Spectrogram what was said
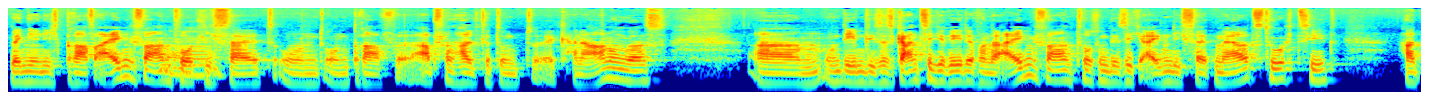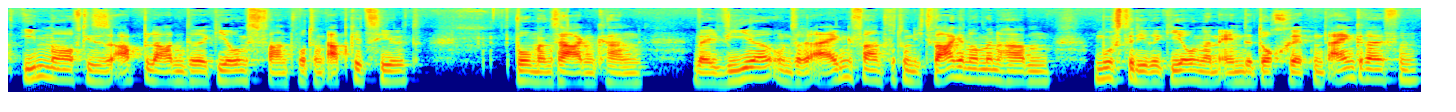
wenn ihr nicht brav eigenverantwortlich mhm. seid und, und brav äh, Abstand haltet und äh, keine Ahnung was. Ähm, und eben dieses ganze Gerede von der Eigenverantwortung, die sich eigentlich seit März durchzieht, hat immer auf dieses Abladen der Regierungsverantwortung abgezielt, wo man sagen kann, weil wir unsere Eigenverantwortung nicht wahrgenommen haben, musste die Regierung am Ende doch rettend eingreifen.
